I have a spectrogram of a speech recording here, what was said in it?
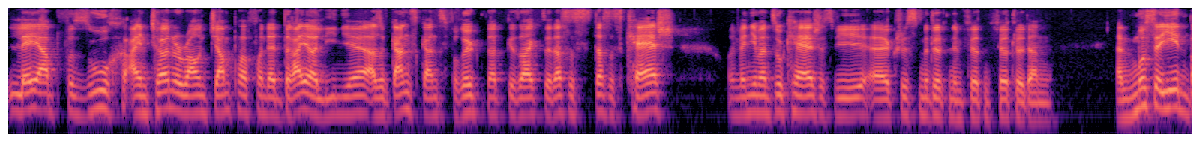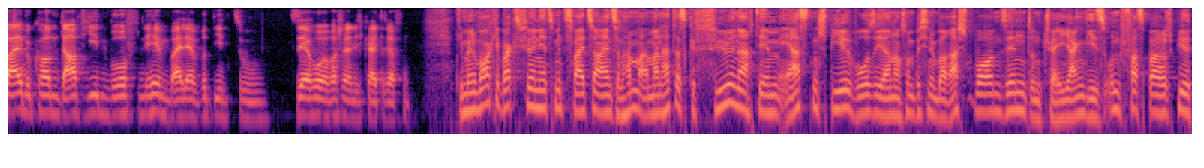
Layup-Versuch einen Turnaround-Jumper von der Dreierlinie, also ganz, ganz verrückt und hat gesagt, so, das, ist, das ist Cash. Und wenn jemand so Cash ist wie äh, Chris Middleton im vierten Viertel, dann, dann muss er jeden Ball bekommen, darf jeden Wurf nehmen, weil er wird ihn zu sehr hoher Wahrscheinlichkeit treffen. Die Milwaukee Bucks führen jetzt mit 2 zu 1 und haben, man hat das Gefühl nach dem ersten Spiel, wo sie ja noch so ein bisschen überrascht worden sind und Trey Young dieses unfassbare Spiel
